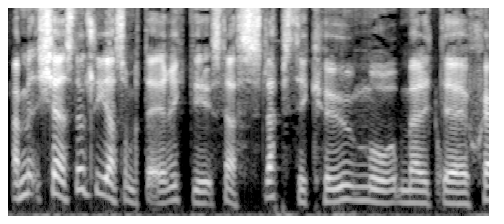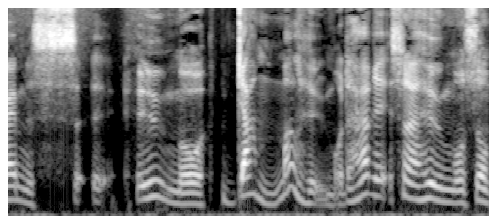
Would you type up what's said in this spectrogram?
Ja, men känns det lite grann som att det är riktig sån här slapstick-humor med lite skämshumor, gammal humor. Det här är sån här humor som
